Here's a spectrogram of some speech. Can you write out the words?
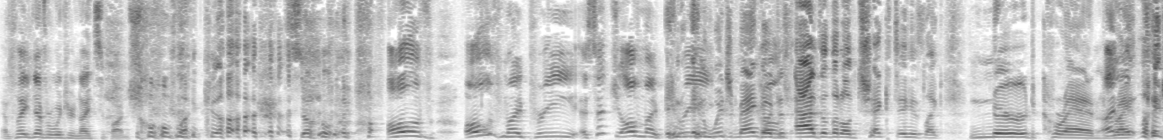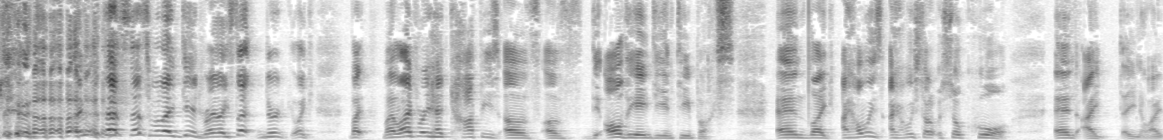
and played Neverwinter Nights a bunch. Oh my god! so all of all of my pre, essentially all of my pre, in, in which Mango college, just adds a little check to his like nerd cred, I right? Mean, like you know. I mean, that's that's what I did, right? Like it's not nerd. Like my my library had copies of of the all the AD and D books, and like I always I always thought it was so cool and I, you know, I,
